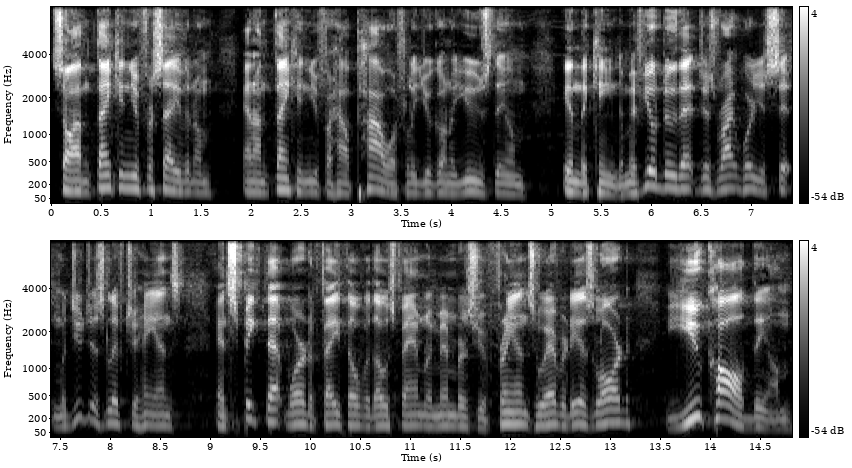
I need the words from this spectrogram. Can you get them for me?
So I'm thanking you for saving them, and I'm thanking you for how powerfully you're going to use them in the kingdom. If you'll do that just right where you're sitting, would you just lift your hands and speak that word of faith over those family members, your friends, whoever it is? Lord, you called them.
